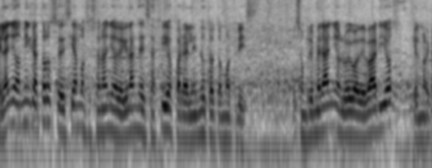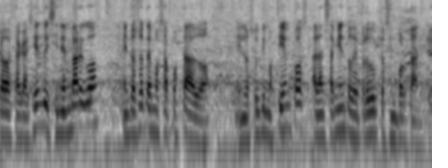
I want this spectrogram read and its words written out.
El año 2014, decíamos, es un año de grandes desafíos para la industria automotriz. Es un primer año, luego de varios, que el mercado está cayendo y sin embargo, en Toyota hemos apostado en los últimos tiempos a lanzamientos de productos importantes.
